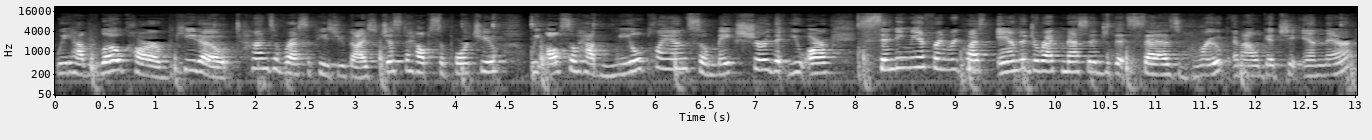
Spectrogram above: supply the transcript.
We have low carb, keto, tons of recipes, you guys, just to help support you. We also have meal plans, so make sure that you are sending me a friend request and a direct message that says group, and I'll get you in there.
